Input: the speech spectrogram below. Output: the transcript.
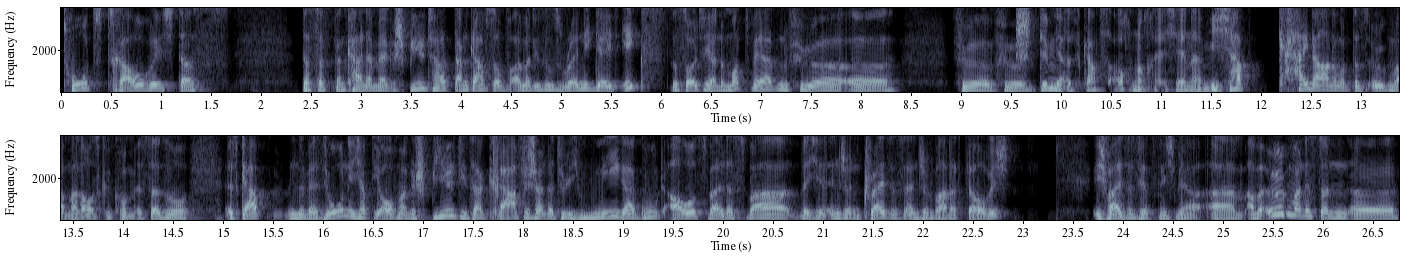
tot traurig, dass, dass das dann keiner mehr gespielt hat. Dann gab es auf einmal dieses Renegade X. Das sollte ja eine Mod werden für äh, für, für Stimmt, ja. das gab es auch noch. Ich erinnere mich. Ich habe keine Ahnung, ob das irgendwann mal rausgekommen ist. Also es gab eine Version, ich habe die auch mal gespielt, die sah grafisch halt natürlich mega gut aus, weil das war, welche Engine? Crisis Engine war das, glaube ich. Ich weiß es jetzt nicht mehr. Ähm, aber irgendwann ist dann, äh,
